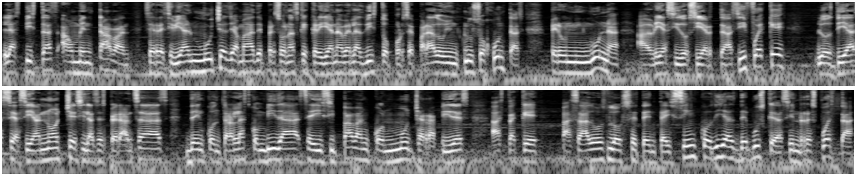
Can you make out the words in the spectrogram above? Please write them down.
las pistas aumentaban, se recibían muchas llamadas de personas que creían haberlas visto por separado o incluso juntas, pero ninguna habría sido cierta. Así fue que los días se hacían noches y las esperanzas de encontrarlas con vida se disipaban con mucha rapidez hasta que Pasados los 75 días de búsqueda sin respuesta,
